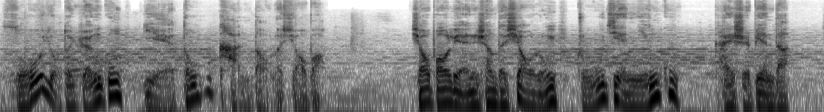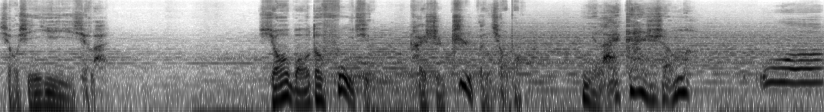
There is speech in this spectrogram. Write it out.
所有的员工也都看到了小宝。小宝脸上的笑容逐渐凝固，开始变得小心翼翼起来。小宝的父亲开始质问小宝：“你来干什么？”“我……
